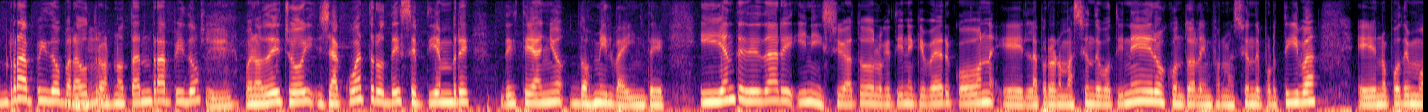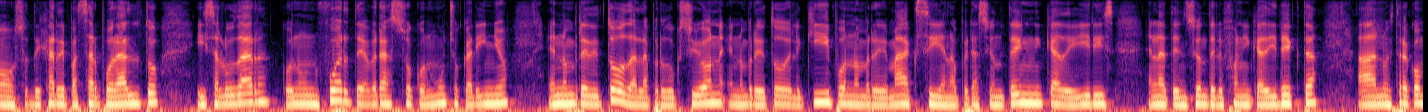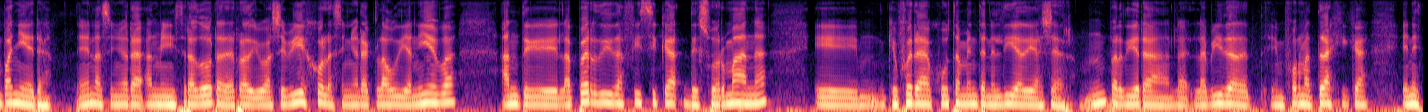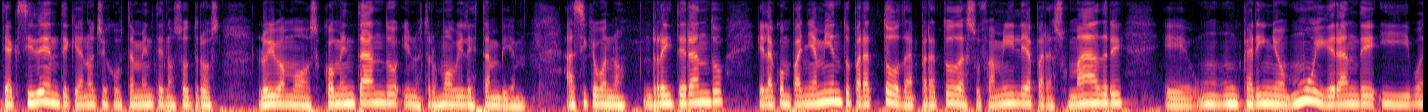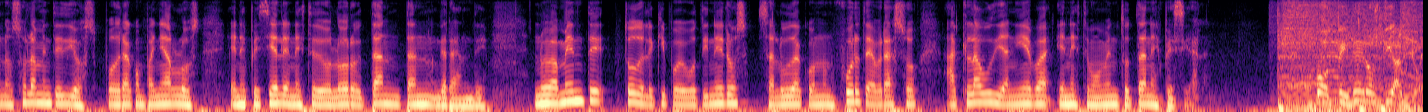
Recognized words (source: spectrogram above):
rápido, para otros no tan rápido. Sí. Bueno, de hecho hoy ya 4 de septiembre de este año 2020. Y antes de dar inicio a todo lo que tiene que ver con eh, la programación de botineros, con toda la información deportiva, eh, no podemos dejar de pasar por alto y saludar con un fuerte abrazo, con mucho cariño, en nombre de toda la producción, en nombre de todo el equipo, en nombre de Maxi en la operación técnica, de Iris en la atención telefónica directa, a nuestra compañera, ¿eh? la señora administradora de Radio Valle Viejo, la señora Claudia Nieva, ante la pérdida física de su hermana, eh, que fuera justamente en el día de ayer, ¿m? perdiera la, la vida en forma trágica en este accidente que anoche justamente nosotros lo íbamos comentando y nuestros móviles también. Así que bueno, reiterando el acompañamiento para toda, para toda su familia, para su madre, eh, un, un cariño muy grande y bueno, solamente Dios podrá acompañarlos en especial en este dolor tan, tan grande. Nuevamente, todo el equipo de botineros saluda con un fuerte abrazo a Claudia Nieva en este momento tan especial. Botineros Diario,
